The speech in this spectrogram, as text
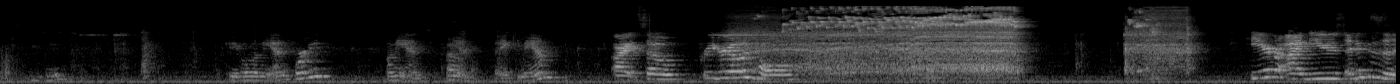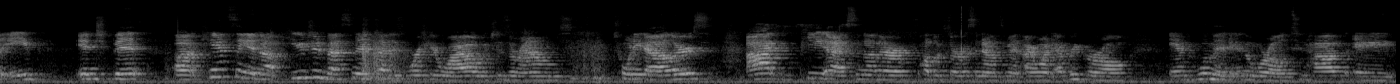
Excuse me. Can you hold on the end for me? On the end. On the end. Thank you, ma'am. All right, so pre-drilled holes. Here I've used, I think this is an eighth inch bit. Uh, can't say enough. Huge investment that is worth your while, which is around $20. I, P.S. Another public service announcement. I want every girl and woman in the world to have a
